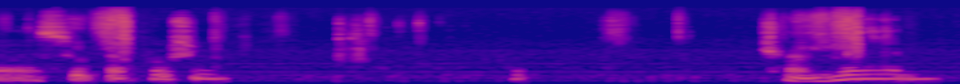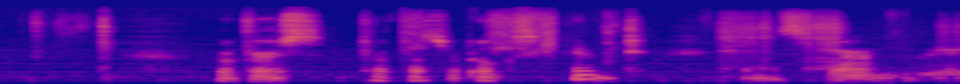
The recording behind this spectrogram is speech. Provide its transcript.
uh, Super Potion, Charmeleon, Reverse Professor Oak's Hint, and Starmie.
